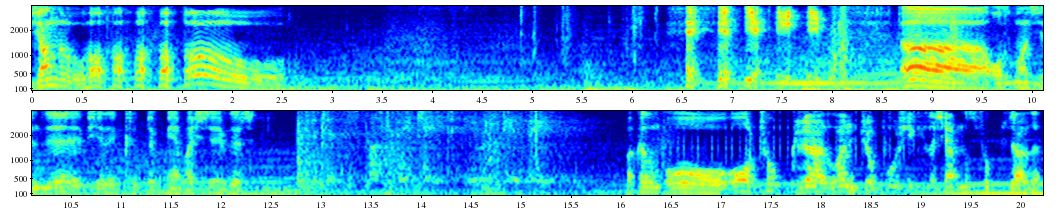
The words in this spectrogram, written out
Canlı. Ho ho ho ho ho. Aa, Osman şimdi bir şeyleri kırıp dökmeye başlayabilir. Bakalım. Oo, o çok güzel lan. Job'u o şekilde şey yapması çok güzeldi.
